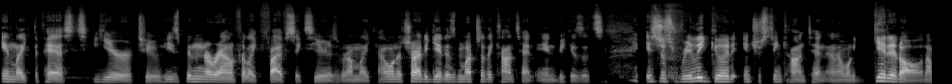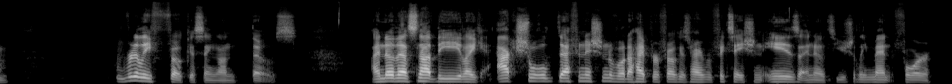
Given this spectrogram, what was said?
in like the past year or two. He's been around for like five, six years, but I'm like, I want to try to get as much of the content in because it's it's just really good, interesting content, and I want to get it all. And I'm really focusing on those. I know that's not the like actual definition of what a hyperfocus or hyperfixation is. I know it's usually meant for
